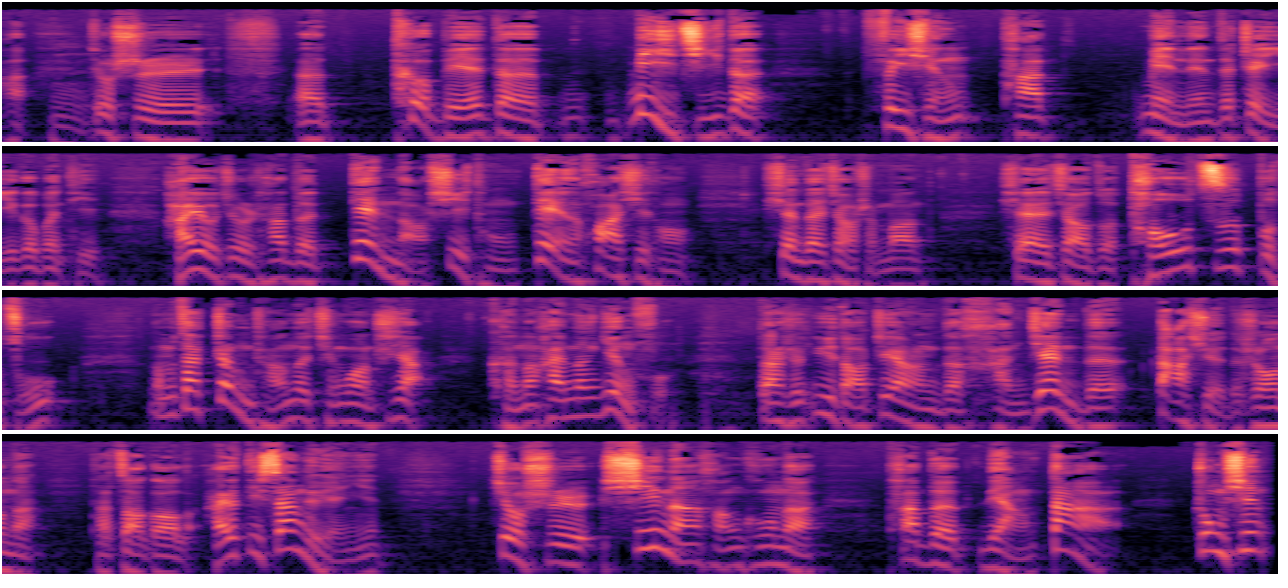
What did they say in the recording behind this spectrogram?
哈，就是呃特别的密集的飞行，它。面临的这一个问题，还有就是它的电脑系统、电话系统，现在叫什么？现在叫做投资不足。那么在正常的情况之下，可能还能应付，但是遇到这样的罕见的大雪的时候呢，它糟糕了。还有第三个原因，就是西南航空呢，它的两大中心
